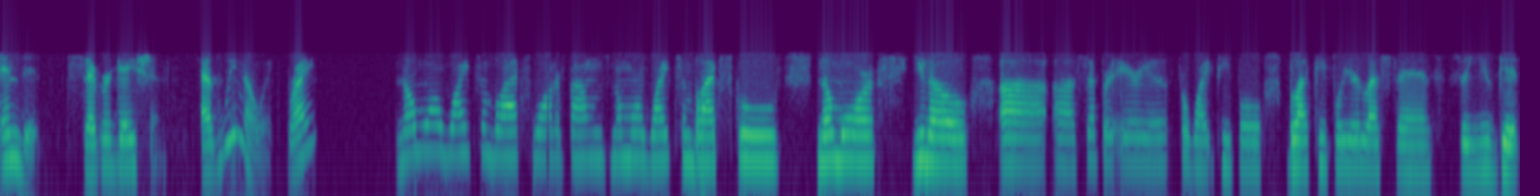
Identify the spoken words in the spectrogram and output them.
ended segregation as we know it, right? No more whites and blacks water fountains, no more whites and black schools, no more, you know, uh uh separate area for white people, black people you're less than, so you get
